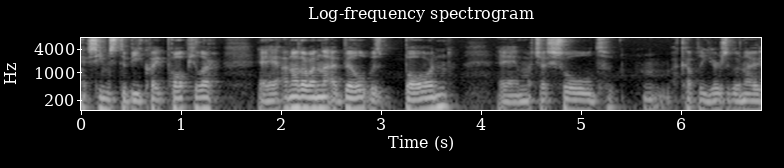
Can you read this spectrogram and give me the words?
it seems to be quite popular. Uh, another one that I built was Baun, um, which I sold a couple of years ago now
